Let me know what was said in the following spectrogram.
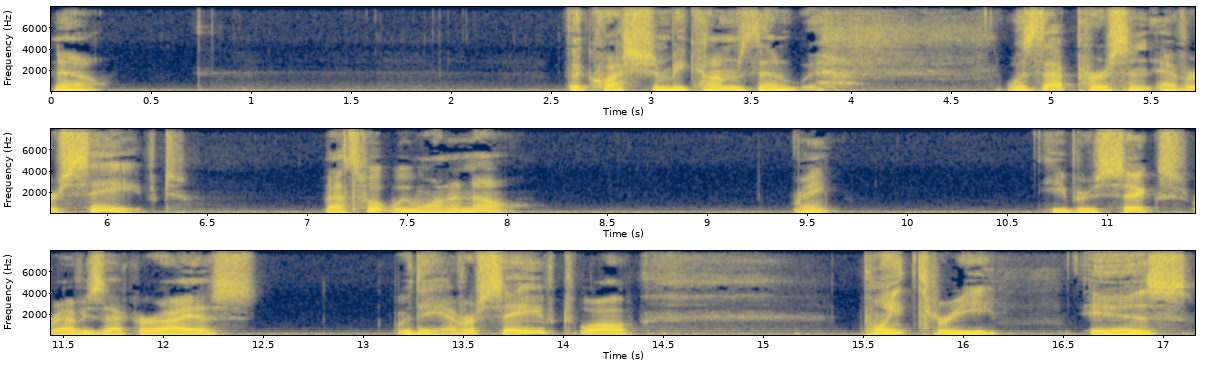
Now, the question becomes then was that person ever saved? That's what we want to know. Right? Hebrews 6, Ravi Zacharias, were they ever saved? Well, point three is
